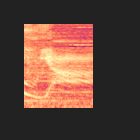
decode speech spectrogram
Booyah!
